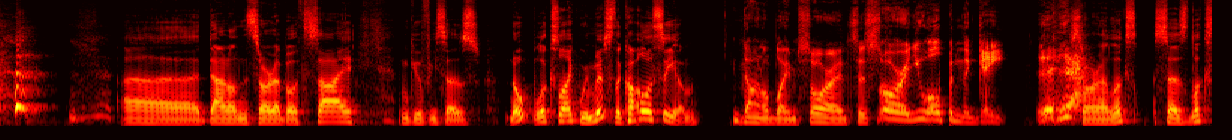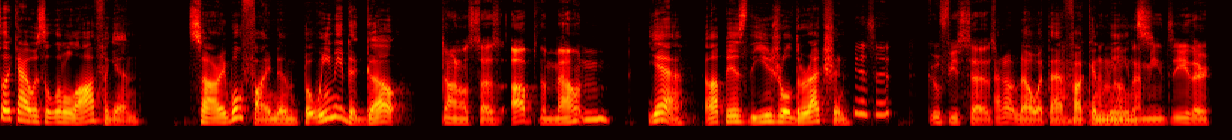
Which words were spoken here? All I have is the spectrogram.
Uh, Donald and Sora both sigh, and Goofy says, "Nope, looks like we missed the Coliseum." Donald blames Sora and says, Sora, you opened the gate. Sora looks says, "Looks like I was a little off again. Sorry, we'll find him, but we need to go." Donald says, up the mountain? Yeah, up is the usual direction. Is it? Goofy says, I don't know what that fucking I don't know means. what that means either.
